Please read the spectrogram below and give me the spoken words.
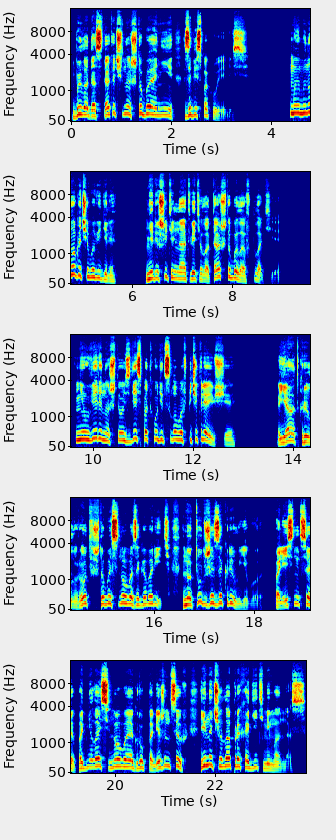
было достаточно, чтобы они забеспокоились. «Мы много чего видели», – нерешительно ответила та, что была в платье. «Не уверена, что здесь подходит слово «впечатляющее». Я открыл рот, чтобы снова заговорить, но тут же закрыл его. По лестнице поднялась новая группа беженцев и начала проходить мимо нас.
